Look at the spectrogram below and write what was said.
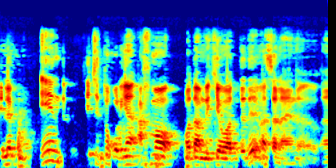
Kelib endi kecha tug'ilgan ahmoq odamlar kelyaptida masalan endi e,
